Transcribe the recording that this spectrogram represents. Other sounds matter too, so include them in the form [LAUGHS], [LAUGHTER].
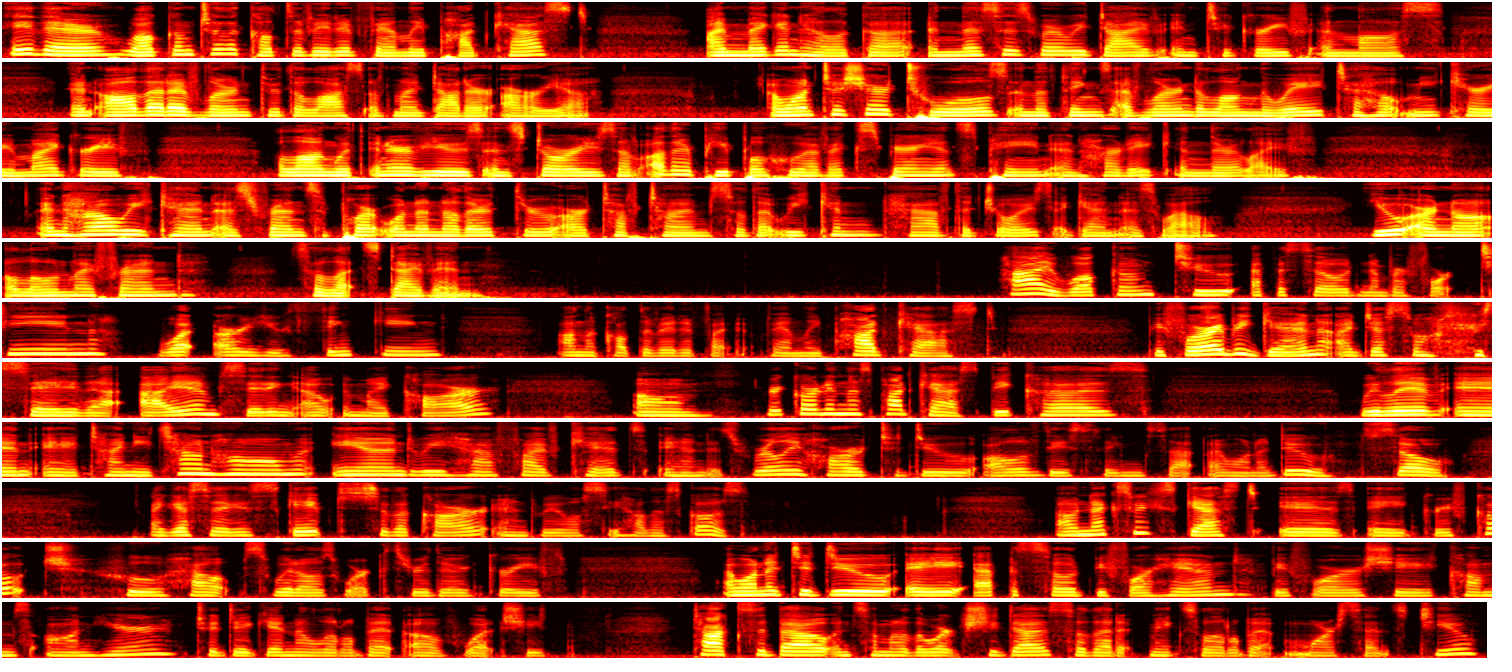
Hey there, welcome to the Cultivated Family Podcast. I'm Megan Hillica, and this is where we dive into grief and loss and all that I've learned through the loss of my daughter, Aria. I want to share tools and the things I've learned along the way to help me carry my grief, along with interviews and stories of other people who have experienced pain and heartache in their life, and how we can, as friends, support one another through our tough times so that we can have the joys again as well. You are not alone, my friend, so let's dive in. Hi, welcome to episode number 14. What are you thinking on the Cultivated Family podcast? Before I begin, I just [LAUGHS] want to say that I am sitting out in my car um, recording this podcast because we live in a tiny townhome and we have five kids, and it's really hard to do all of these things that I want to do. So I guess I escaped to the car, and we will see how this goes. Our next week's guest is a grief coach who helps widows work through their grief. I wanted to do a episode beforehand before she comes on here to dig in a little bit of what she talks about and some of the work she does so that it makes a little bit more sense to you.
